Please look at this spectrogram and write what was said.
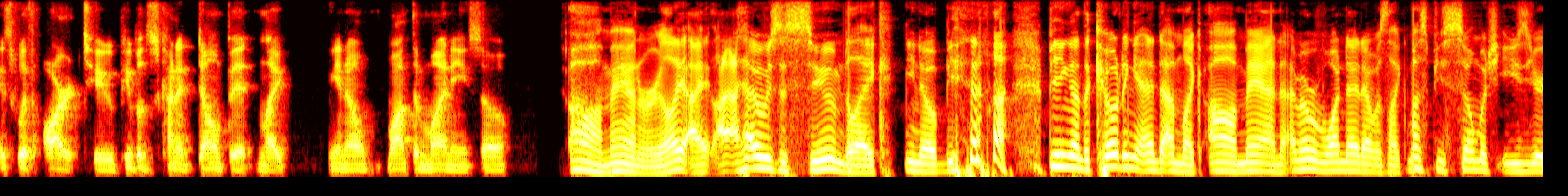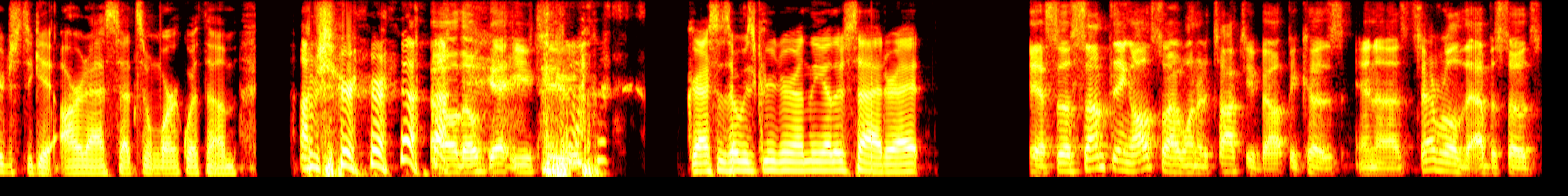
it's with art too. People just kind of dump it and like you know want the money. So Oh man, really? I I always assumed like you know be, being on the coding end, I'm like, oh man. I remember one night I was like, must be so much easier just to get art assets and work with them. I'm sure. oh, they'll get you too. grass is always greener on the other side, right? Yeah, so something also I wanted to talk to you about because in uh, several of the episodes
